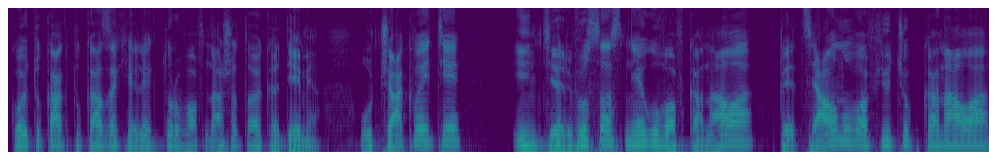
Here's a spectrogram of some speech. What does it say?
който, както казах, е лектор в нашата академия. Очаквайте интервю с него в канала, специално в YouTube канала,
